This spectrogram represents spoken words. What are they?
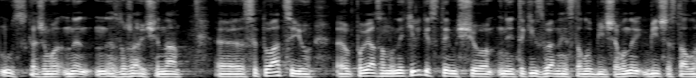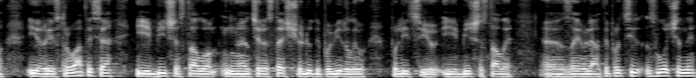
ну скажімо, не, не зважаючи на е, ситуацію, пов'язано не тільки з тим, що таких звернень стало більше, вони більше стало і реєструватися, і більше стало через те, що люди повірили в поліцію і більше стали заявляти про ці злочини.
